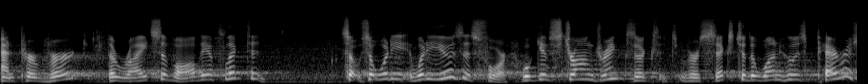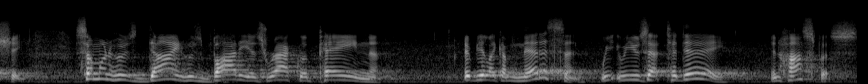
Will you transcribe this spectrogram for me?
and pervert the rights of all the afflicted. So, so what, do you, what do you use this for? We'll give strong drink, verse 6, to the one who is perishing, someone who's dying, whose body is racked with pain. It'd be like a medicine. We, we use that today in hospice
